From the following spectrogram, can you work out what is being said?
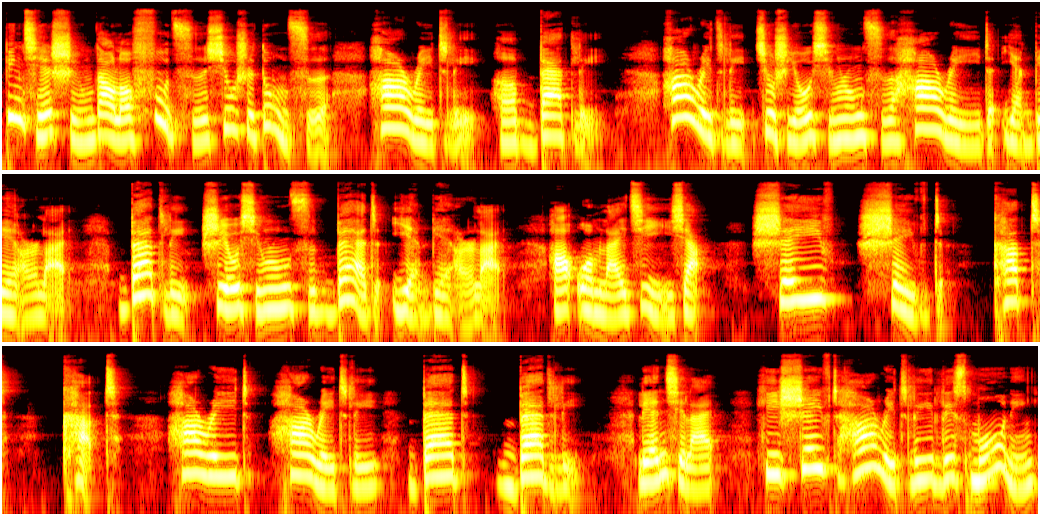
并且使用到了副词修饰动词 hurriedly 和 badly。hurriedly 就是由形容词 hurried 演变而来，badly 是由形容词 bad 演变而来。好，我们来记一下：shave shaved, cut cut, hurried hurriedly, bad badly。连起来，He shaved hurriedly this morning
